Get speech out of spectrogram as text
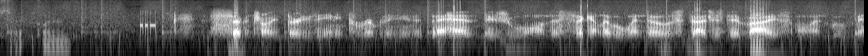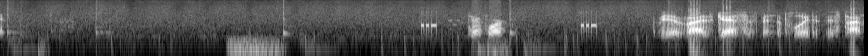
Start clearing. 7 Charlie 30 to any perimeter unit that has visual on the second level windows. I just advise on movement. 10 4. Be advised gas has been deployed at this time.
